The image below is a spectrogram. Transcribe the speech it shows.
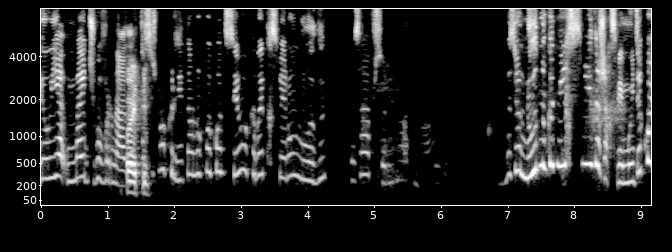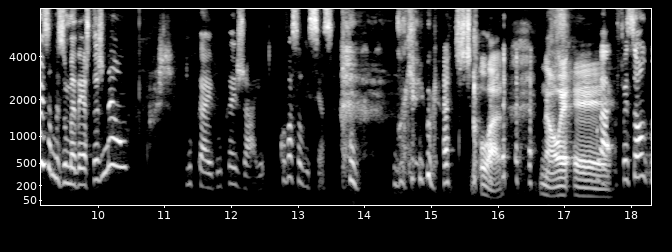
eu ia meio desgovernada. Foi tipo- Vocês não acreditam no que me aconteceu. Eu acabei de receber um nude. Mas, ah, professor, é normal. Mas eu nude nunca tinha recebido. Eu já recebi muita coisa, mas uma destas não. Bloqueei, bloqueei já. Eu, com a vossa licença. Pum, bloqueei o gajo. Claro. Não, é. é- Pá, foi só,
